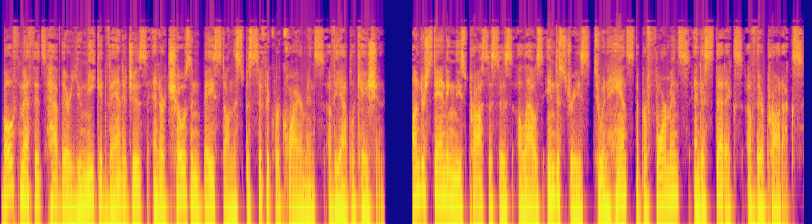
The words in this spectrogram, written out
Both methods have their unique advantages and are chosen based on the specific requirements of the application. Understanding these processes allows industries to enhance the performance and aesthetics of their products.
